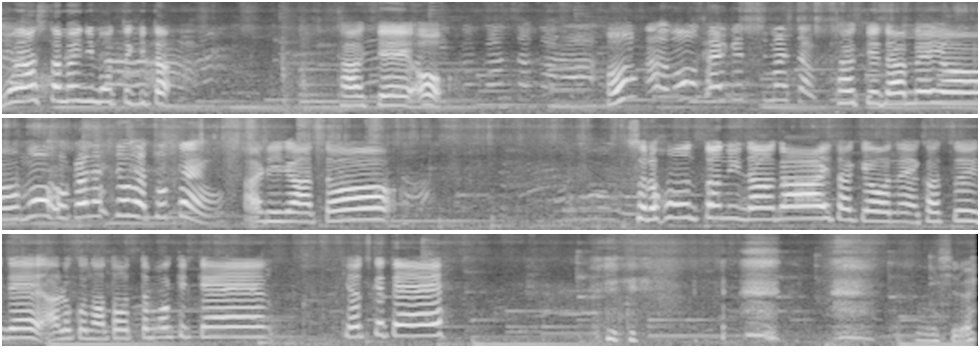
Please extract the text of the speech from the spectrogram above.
燃やすために持ってきた。竹を。あもう解決しました。竹ダメよ。もう他の人が取ったよ。ありがとう。それ本当に長い竹をね担いで歩くのはとっても危険。気をつけて面白い。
